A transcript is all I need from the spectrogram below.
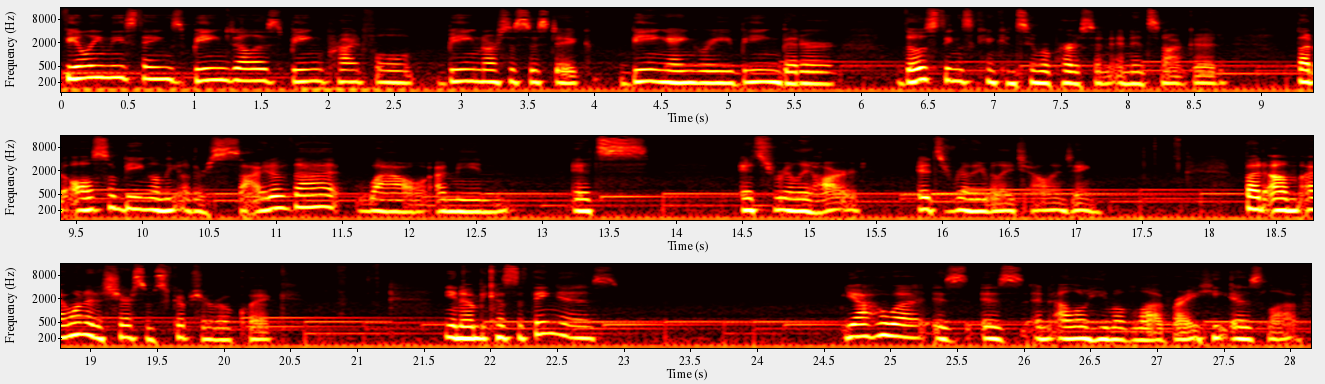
feeling these things, being jealous, being prideful, being narcissistic, being angry, being bitter, those things can consume a person and it's not good. But also being on the other side of that, wow, I mean, it's it's really hard. It's really really challenging. But um I wanted to share some scripture real quick. You know, because the thing is Yahweh is is an Elohim of love, right? He is love.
